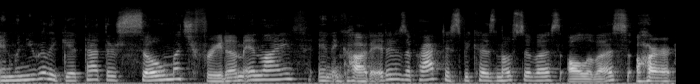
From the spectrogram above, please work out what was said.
And when you really get that, there's so much freedom in life. And God, it is a practice because most of us, all of us, are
